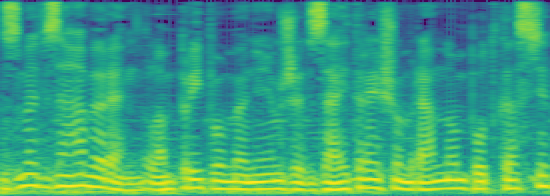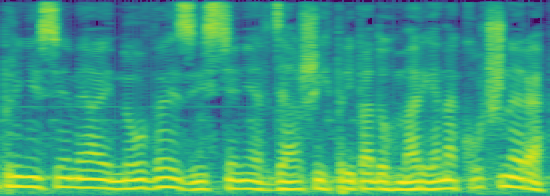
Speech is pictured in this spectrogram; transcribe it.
Sme v závere, len pripomeniem, že v zajtrajšom rannom podcaste prinesieme aj nové zistenia v ďalších prípadoch Mariana Kočnera.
